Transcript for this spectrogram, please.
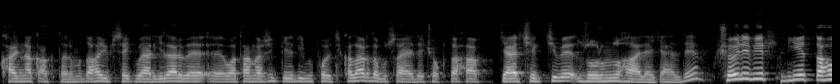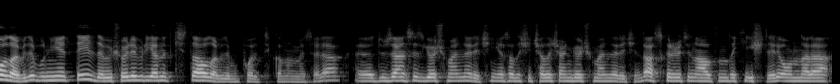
kaynak aktarımı, daha yüksek vergiler ve e, vatandaşlık geliri gibi politikalar da bu sayede çok daha gerçekçi ve zorunlu hale geldi. Şöyle bir niyet daha olabilir. Bu niyet değil de şöyle bir yan etkisi daha olabilir bu politikanın mesela. E, düzensiz göçmenler için, yasa dışı çalışan göçmenler için de asgari ücretin altındaki işleri onlara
